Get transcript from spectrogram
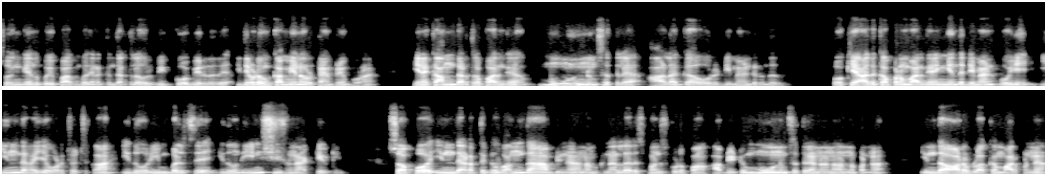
ஸோ இங்கேருந்து போய் பார்க்கும்போது எனக்கு இந்த இடத்துல ஒரு விக்கோப் இருந்தது. இதை விடவும் கம்மியான ஒரு டைம் ஃப்ரேம் போகிறேன் எனக்கு அந்த இடத்துல பாருங்கள் மூணு நிமிஷத்தில் அழகாக ஒரு டிமாண்ட் இருந்தது. ஓகே அதுக்கப்புறம் பாருங்கள் இங்கேருந்து டிமாண்ட் போய் இந்த ஹையை உடச்சி வச்சுக்கான் இது ஒரு இம்பல்ஸு இது வந்து இன்ஸ்டியூஷன் ஆக்டிவிட்டி ஸோ அப்போது இந்த இடத்துக்கு வந்தான் அப்படின்னா நமக்கு நல்ல ரெஸ்பான்ஸ் கொடுப்பான் அப்படின்ட்டு மூணு நிமிஷத்தில் நான் என்ன பண்ணேன் இந்த ஆர்டர் பிளாக்கை மார்க் பண்ணேன்.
